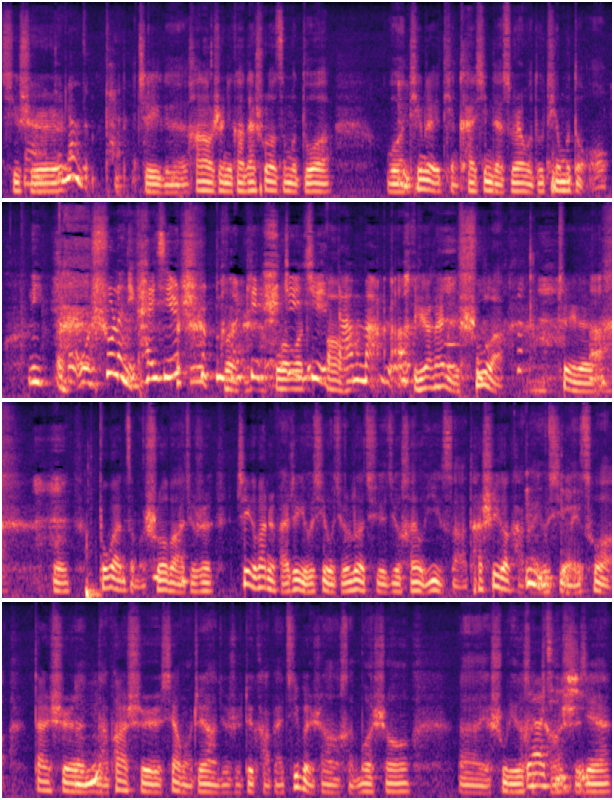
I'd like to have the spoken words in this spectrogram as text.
其实，这个韩老师，你刚才说了这么多，我听着也挺开心的。虽然我都听不懂。你我我输了，你开心是吗？这这句打码了。原来你输了，这个我不管怎么说吧，就是这个万智牌这个游戏，我觉得乐趣就很有意思啊。它是一个卡牌游戏，没错。但是哪怕是像我这样，就是对卡牌基本上很陌生，呃，也梳理了很长时间。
